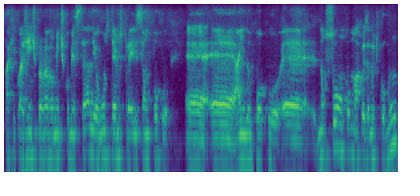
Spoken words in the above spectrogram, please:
tá aqui com a gente, provavelmente começando, e alguns termos para ele são um pouco é, é, ainda um pouco é, não soam como uma coisa muito comum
